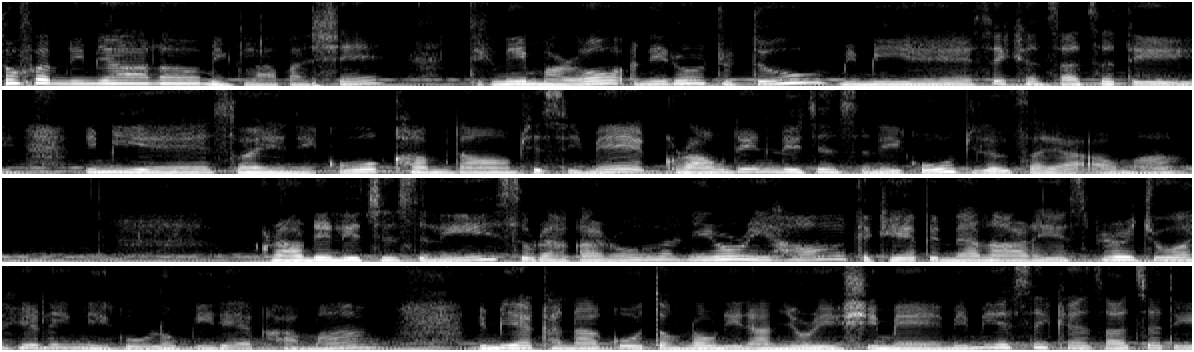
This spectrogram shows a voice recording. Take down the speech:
ဆို family များအားလုံးမင်္ဂလာပါရှင်ဒီကနေ့မှာတော့အနီတို့အတူတူမိမိရဲ့စိတ်ခံစားချက်တွေမိမိရဲ့စွမ်းရည်တွေကို calm down ဖြစ်စေမဲ့ grounding လေ့ကျင့်စဉ်တွေကိုပြုလုပ်ကြရအောင်ပါ grounding လေ့ကျင့်စဉ်လေးဆိုတာကတော့ညီတို့တွေဟာတကယ်ပင်ပန်းလာတဲ့ spiritual healing တွေကိုလုပ်ပြီးတဲ့အခါမှာမိမိရဲ့ခန္ဓာကိုယ်တုံ့လုံနေတာမျိုးတွေရှိမယ်မိမိရဲ့စိတ်ခံစားချက်တွေ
